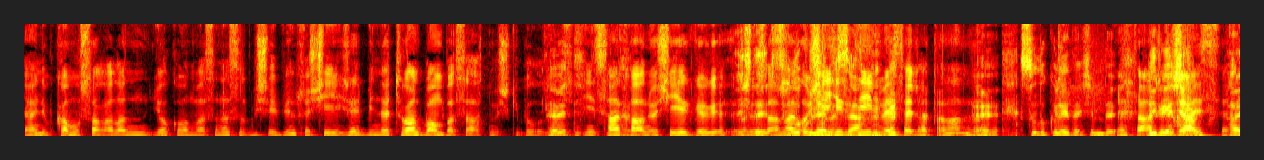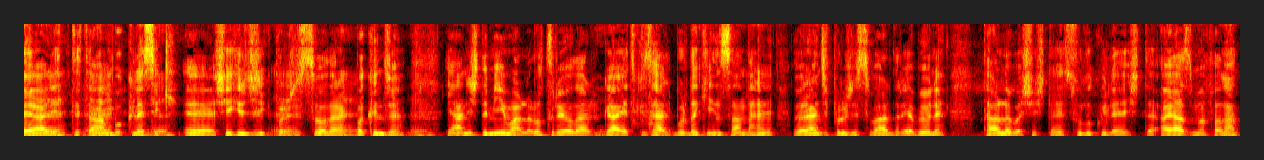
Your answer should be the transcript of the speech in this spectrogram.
Yani bu kamusal alanın yok olması nasıl bir şey biliyor musun? Şehire bir nötron bombası atmış gibi oluyorsun. Evet. İnsan kalmıyor, şehir görüyor. İşte Ama Sulu o şehir mesela. değil mesela tamam mı? Evet, Sulu Kule'de şimdi Evet, bir yaşam caizse. hayal Evet, etti. Tamam evet, bu klasik e, şehircilik projesi olarak evet, bakınca yani işte mimarlar oturuyorlar gayet güzel. Buradaki insanlar hani öğrenci projesi vardır ya böyle Tarlabaşı işte Sulu Kule işte Ayazma falan.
